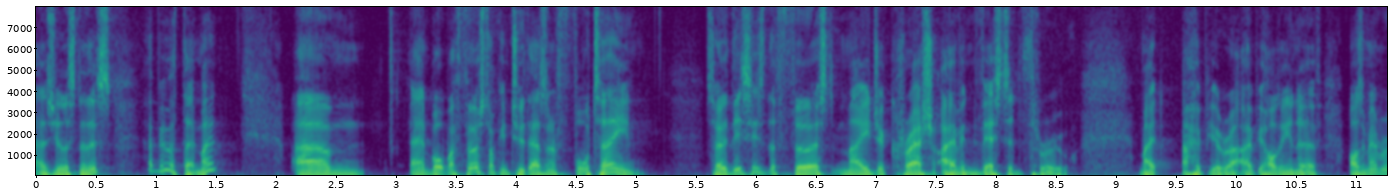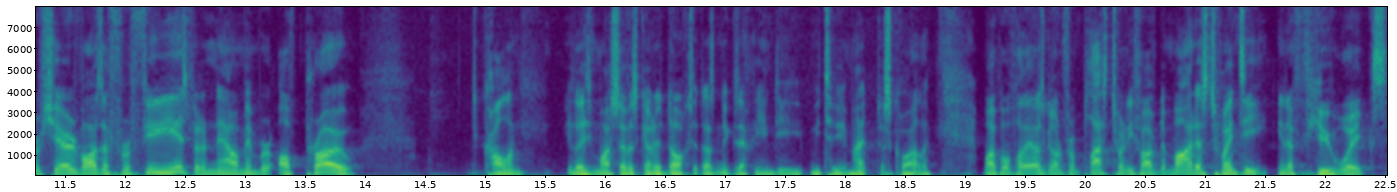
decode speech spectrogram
as you listen to this. Happy birthday, mate. Um, and bought my first stock in 2014. So this is the first major crash I have invested through. Mate, I hope you're uh, I hope you're holding your nerve. I was a member of Share Advisor for a few years, but I'm now a member of Pro. Colin, you're leaving my service going to docs. It doesn't exactly endear me to you, mate, just quietly. My portfolio has gone from plus 25 to minus 20 in a few weeks.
